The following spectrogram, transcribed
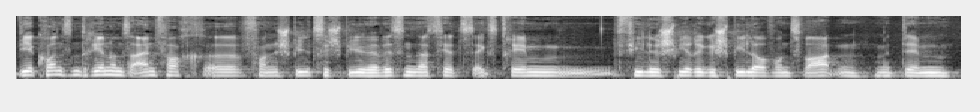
wir konzentrieren uns einfach äh, von Spiel zu Spiel. Wir wissen, dass jetzt extrem viele schwierige Spiele auf uns warten. Mit dem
